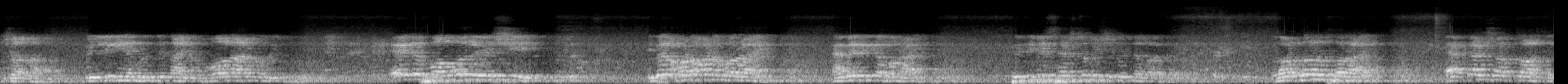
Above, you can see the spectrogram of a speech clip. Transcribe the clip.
ইনশাআল্লাহ। বিল্ডিং এর মধ্যে নাই ফল আর করি। এই যে ফল এসি, এবার হঠাৎ বড়াই আমেরিকা বড়াই পৃথিবীর শ্রেষ্ঠ বিশ্ববিদ্যালয়। লন্ডন পড়ায় একটা শর্ত আছে।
